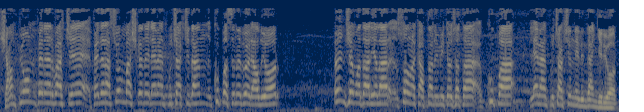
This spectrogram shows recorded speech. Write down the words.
Şampiyon Fenerbahçe Federasyon Başkanı Levent Bıçakçı'dan kupasını böyle alıyor. Önce madalyalar sonra kaptan Ümit Özat'a kupa Levent Bıçakçı'nın elinden geliyor.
